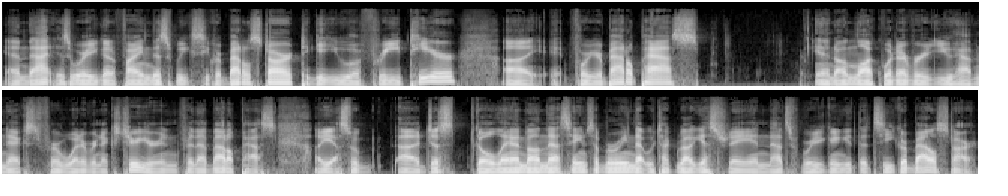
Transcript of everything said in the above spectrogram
and that is where you're going to find this week's secret battle star to get you a free tier uh, for your battle pass and unlock whatever you have next for whatever next tier you're in for that battle pass. Uh, yeah, so uh, just go land on that same submarine that we talked about yesterday, and that's where you're going to get that secret battle star.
